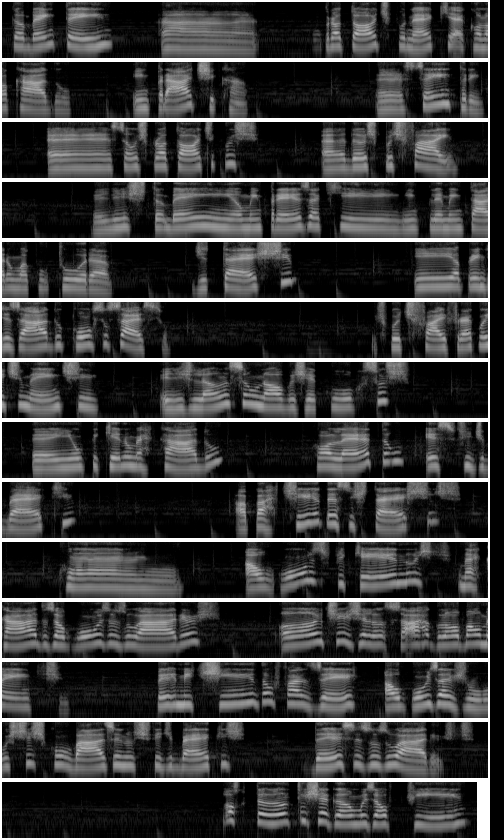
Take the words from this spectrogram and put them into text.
também tem ah, um protótipo, né, que é colocado em prática é, sempre é, são os protótipos é, do Spotify. Eles também é uma empresa que implementaram uma cultura de teste e aprendizado com sucesso. O Spotify frequentemente eles lançam novos recursos é, em um pequeno mercado, coletam esse feedback a partir desses testes com alguns pequenos mercados, alguns usuários, antes de lançar globalmente, permitindo fazer alguns ajustes com base nos feedbacks desses usuários. Portanto, chegamos ao fim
